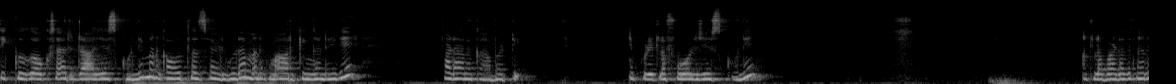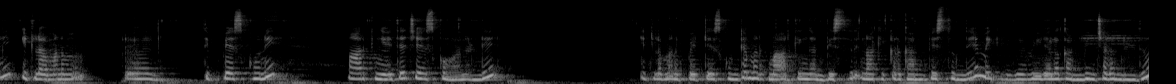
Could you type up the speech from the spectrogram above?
తిక్కుగా ఒకసారి డ్రా చేసుకోండి. మనకు అవతల సైడ్ కూడా మనకు మార్కింగ్ అనేది పడాలి కాబట్టి. ఇప్పుడు ఇట్లా ఫోల్డ్ చేసుకొని అట్లా పడదు కానీ ఇట్లా మనం తిప్పేసుకొని మార్కింగ్ అయితే చేసుకోవాలండి. ఇట్లా మనకు పెట్టేసుకుంటే మనకు మార్కింగ్ కనిపిస్తుంది నాకు ఇక్కడ కనిపిస్తుంది. మీకు వీడియోలో కనిపించడం లేదు.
